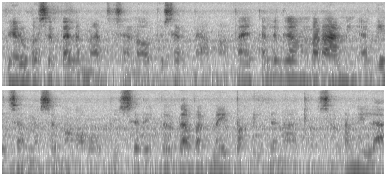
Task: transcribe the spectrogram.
pero basta talam natin sa officer tama tayo talagang maraming against sa mga officer pero dapat may pakita natin sa kanila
